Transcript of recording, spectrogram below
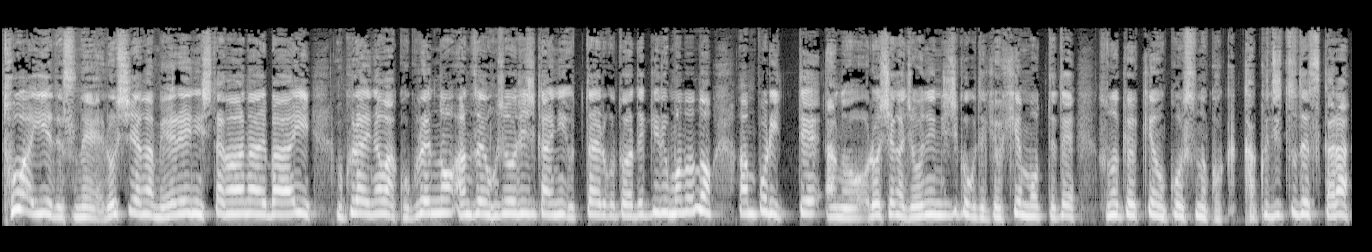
とはいえですね、ロシアが命令に従わない場合、ウクライナは国連の安全保障理事会に訴えることができるものの、安保理って、あの、ロシアが常任理事国で拒否権を持ってて、その拒否権を行使するの確実ですから、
